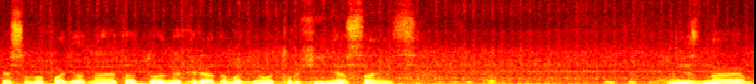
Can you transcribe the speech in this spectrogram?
Если он упадет на этот домик рядом, от него трухи не останется. Не знаем.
